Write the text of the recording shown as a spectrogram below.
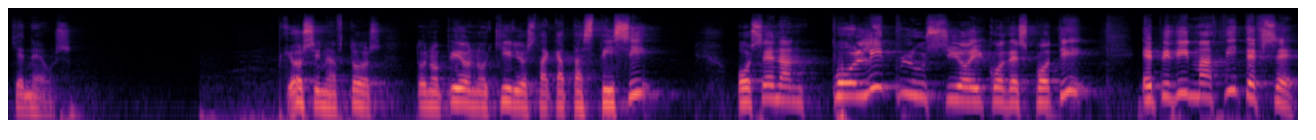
και νέους. Ποιος είναι αυτός τον οποίον ο Κύριος θα καταστήσει; Ως έναν πολύ πλούσιο οικοδεσπότη επειδή μαθήτευσε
